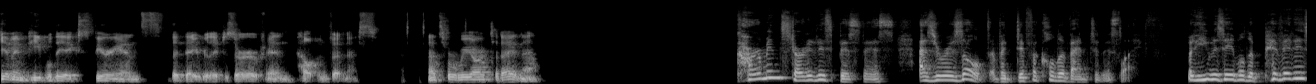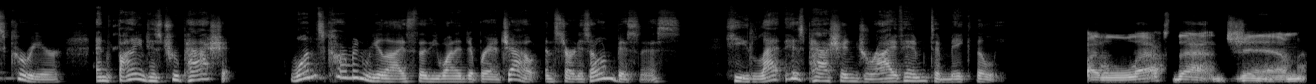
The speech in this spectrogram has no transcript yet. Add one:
giving people the experience that they really deserve in health and fitness. That's where we are today now. Carmen started his business as a result of a difficult event in his life but he was able to pivot his career and find his true passion once Carmen realized that he wanted to branch out and start his own business, he let his passion drive him to make the leap. I left that gym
